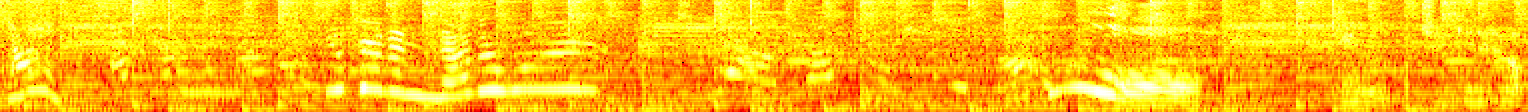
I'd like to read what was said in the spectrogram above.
Come on. You found another one? Cool. Caleb, check it out.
